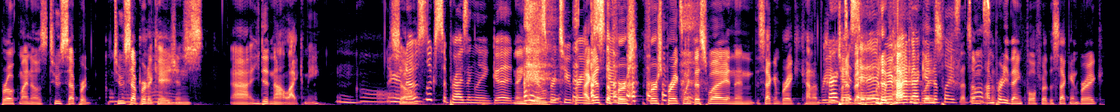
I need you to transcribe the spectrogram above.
broke my nose two separate Oh two separate gosh. occasions. Uh, he did not like me. Oh. Your So- nose looks surprisingly good. Thank you. for two breaks. I guess the Yeah. first first break went this way, and then the second break he kind of readjusted Corrected it, it. Put it went back right in back into place. place. That's So I'm- awesome. I'm pretty thankful for the second break.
